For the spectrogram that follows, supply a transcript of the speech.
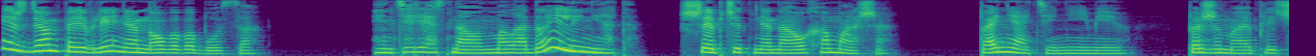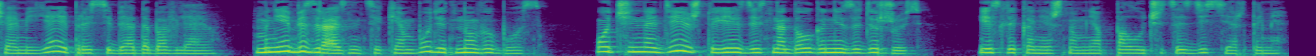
и ждем появления нового босса. «Интересно, он молодой или нет?» – шепчет мне на ухо Маша. «Понятия не имею». Пожимаю плечами я и про себя добавляю. «Мне без разницы, кем будет новый босс. Очень надеюсь, что я здесь надолго не задержусь, если, конечно, у меня получится с десертами».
